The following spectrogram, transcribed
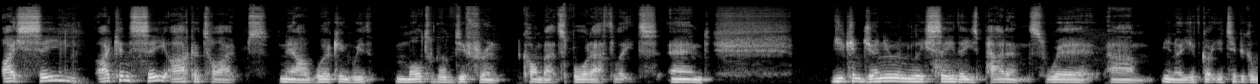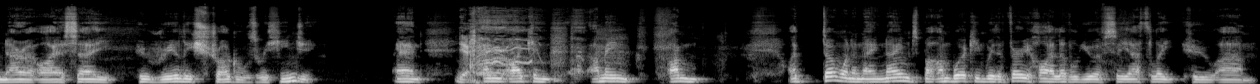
I see, I can see archetypes now working with multiple different combat sport athletes, and you can genuinely see these patterns where um, you know you've got your typical narrow ISA who really struggles with hinging, and yeah, and I can, I mean, I'm I don't want to name names, but I'm working with a very high level UFC athlete who, um,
